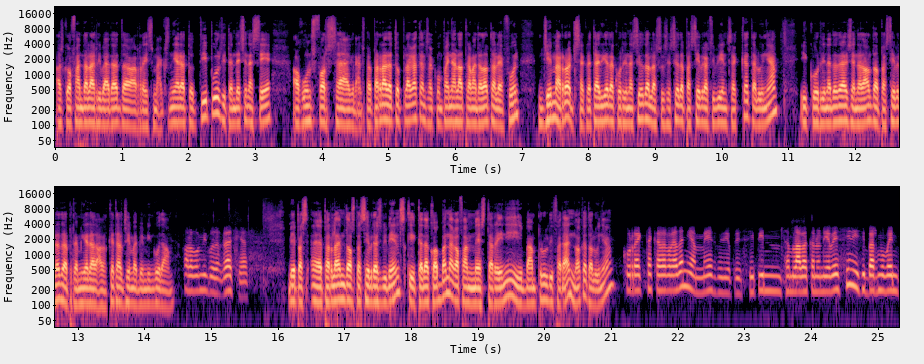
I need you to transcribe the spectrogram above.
als que ho fan de l'arribada dels Reis Mags. N'hi ha de tot tipus i tendeixen a ser alguns força grans. Per parlar de tot plegat ens acompanya a l'altra banda del telèfon Gemma Roig, secretària de coordinació de l'Associació de Pessebres Vivents a Catalunya i coordinadora general del Pessebre de Premià de Dalt. Què tal, Gemma? Benvinguda. Hola, benvinguda, gràcies. Bé, pas, eh, parlem dels pessebres vivents que cada cop van agafant més terreny i van proliferant, no, a Catalunya? Correcte, cada vegada n'hi ha més. Vull dir, al principi em semblava que no n'hi havessin i si vas movent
